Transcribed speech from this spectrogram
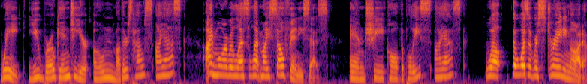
Wait, you broke into your own mother's house? I ask. I more or less let myself in, he says. And she called the police? I ask. Well, there was a restraining order.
